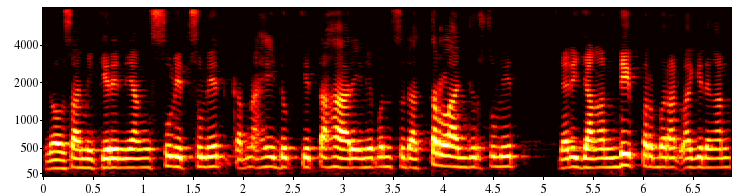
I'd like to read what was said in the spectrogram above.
Gak usah mikirin yang sulit-sulit karena hidup kita hari ini pun sudah terlanjur sulit. Jadi jangan diperberat lagi dengan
